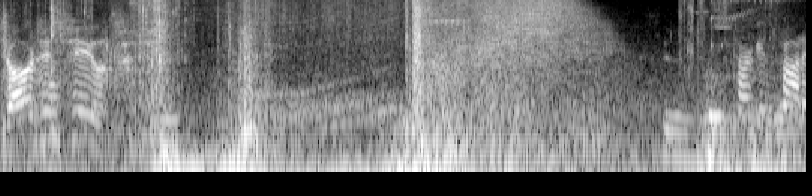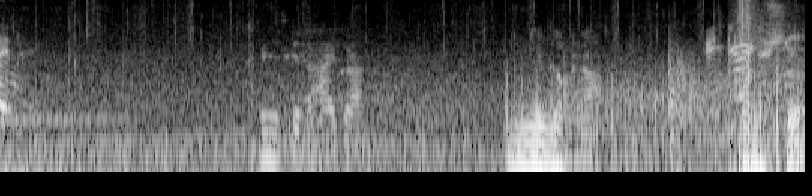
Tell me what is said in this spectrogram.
Charging shields. Target spotted. We need to get the high ground. Nigga. Coming up. Oh, shit.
